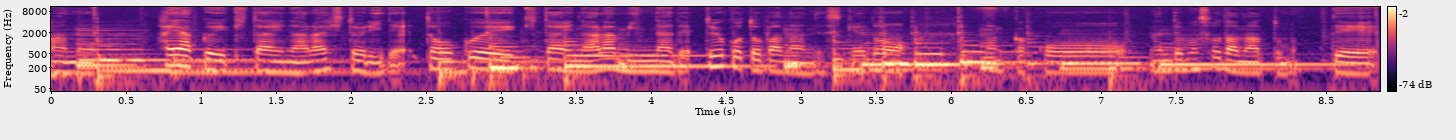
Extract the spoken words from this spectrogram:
あの早く行きたいなら1人で遠くへ行きたいならみんなでという言葉なんですけどなんかこう何でもそうだなと思って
